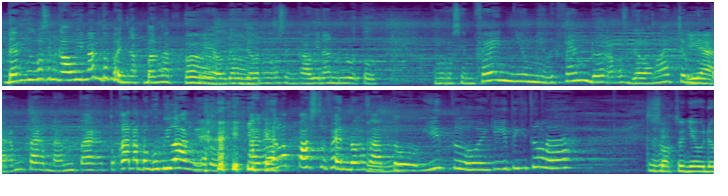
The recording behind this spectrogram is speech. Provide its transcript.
Dari ngurusin kawinan tuh banyak banget. Prel Dari zaman ngurusin kawinan dulu tuh. Ngurusin venue, milih vendor, apa segala macem, Iya. ntar ntar ntar, tuh kan apa gue bilang gitu, akhirnya lepas tuh vendor satu, gitu, kayak gitu gitulah. terus waktunya udah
